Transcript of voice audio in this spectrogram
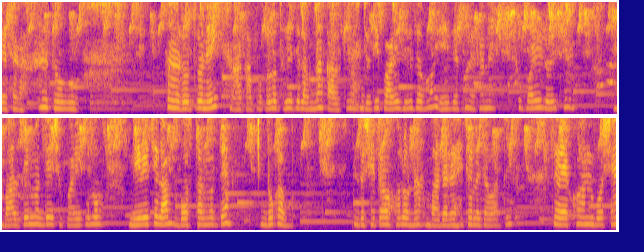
গেছে না। তো হ্যাঁ, রৌদ্র নেই আর কাপড়গুলো ধুয়ে দিলাম না কালকে যদি পারি ধুয়ে দেবো। এই দেখো এখানে সুপারি রয়েছে বালতির মধ্যে সুপারিগুলো ভেবেছিলাম বস্তার মধ্যে ঢুকাবো কিন্তু সেটাও হলো না বাজারে চলে যাওয়াতে। তো এখন বসে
